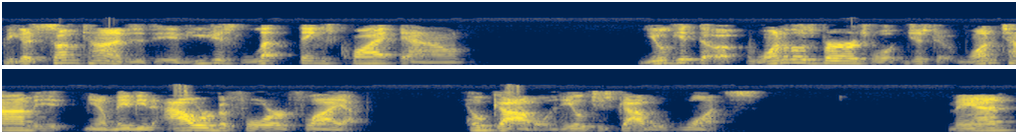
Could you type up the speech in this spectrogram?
Because sometimes if, if you just let things quiet down, You'll get the uh, one of those birds will just at one time, you know, maybe an hour before fly up. He'll gobble and he'll just gobble once. Man,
